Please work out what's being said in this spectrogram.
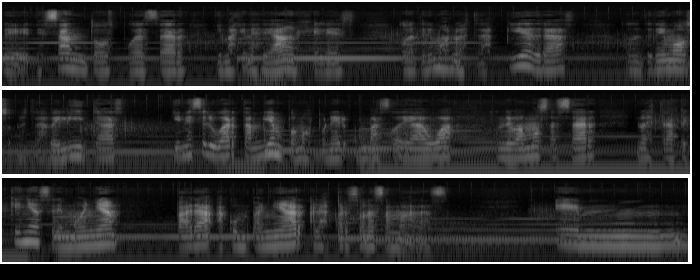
de, de santos, puede ser imágenes de ángeles, donde tenemos nuestras piedras donde tenemos nuestras velitas y en ese lugar también podemos poner un vaso de agua donde vamos a hacer nuestra pequeña ceremonia para acompañar a las personas amadas. Em,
